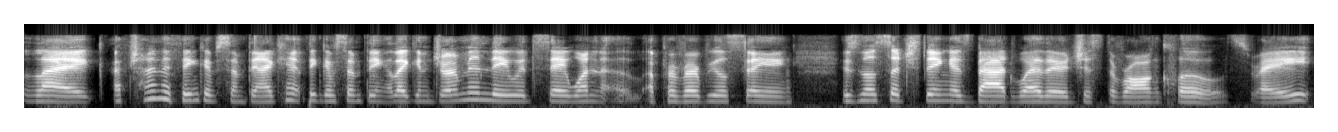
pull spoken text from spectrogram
like I'm trying to think of something. I can't think of something. Like in German, they would say one a proverbial saying: "There's no such thing as bad weather, just the wrong clothes." Right?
